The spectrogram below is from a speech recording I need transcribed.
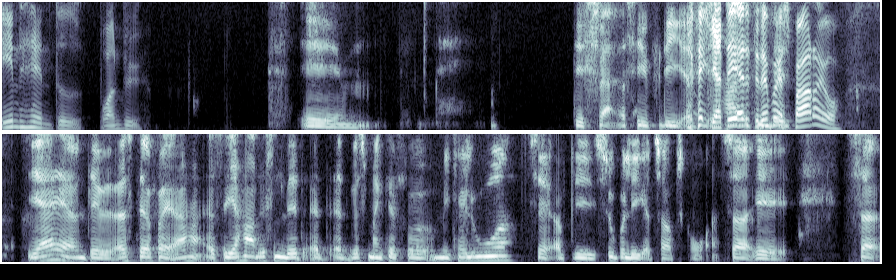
indhentet Brøndby? Øhm, det er svært at sige, fordi... At ja, det er det. Det er derfor, jeg spørger dig jo. Ja, ja, det er jo også derfor, jeg har. Altså, jeg har det sådan lidt, at, at hvis man kan få Michael Ure til at blive Superliga-topscorer, så, øh, så,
